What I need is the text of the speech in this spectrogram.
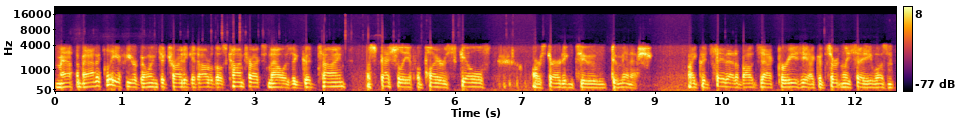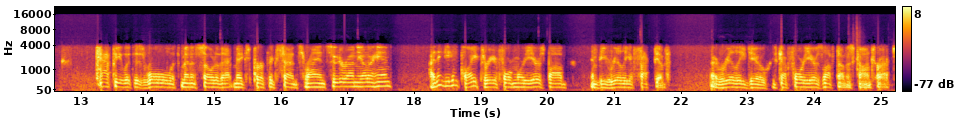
Mathematically, if you're going to try to get out of those contracts, now is a good time, especially if a player's skills are starting to diminish. I could say that about Zach Parise. I could certainly say he wasn't happy with his role with Minnesota. That makes perfect sense. Ryan Suter, on the other hand, I think he can play three or four more years, Bob, and be really effective. I really do. He's got four years left on his contract.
